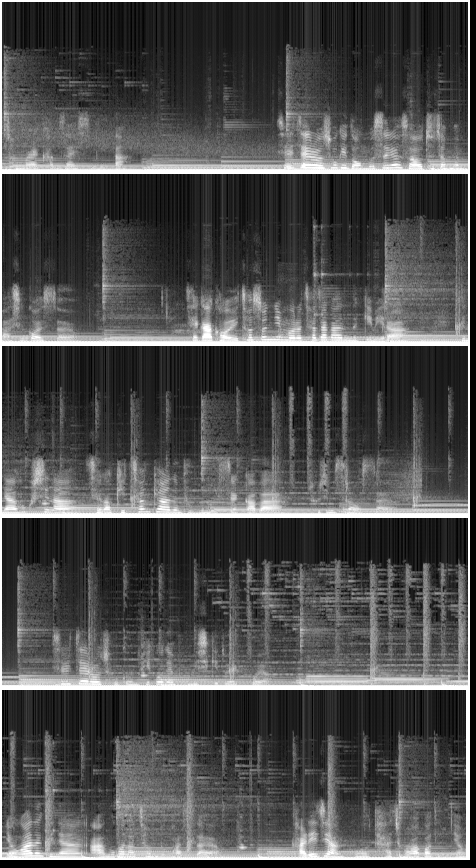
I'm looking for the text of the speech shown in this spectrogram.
정말 감사했습니다. 실제로 속이 너무 쓰려서 두 잔만 마신 거였어요. 제가 거의 첫 손님으로 찾아가는 느낌이라 그냥 혹시나 제가 귀찮게 하는 부분이 있을까봐 조심스러웠어요. 실제로 조금 피곤해 보이시기도 했고요. 영화는 그냥 아무거나 전부 봤어요. 가리지 않고 다 좋아하거든요.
